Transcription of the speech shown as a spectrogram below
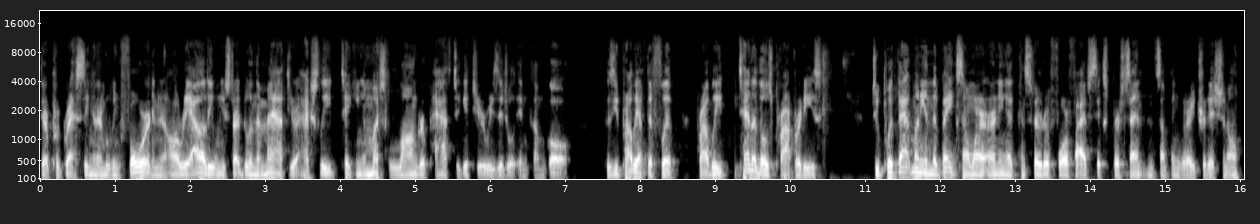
they're progressing and they're moving forward. And in all reality, when you start doing the math, you're actually taking a much longer path to get to your residual income goal. Because you'd probably have to flip probably 10 of those properties to put that money in the bank somewhere earning a conservative four, five, six percent in something very traditional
